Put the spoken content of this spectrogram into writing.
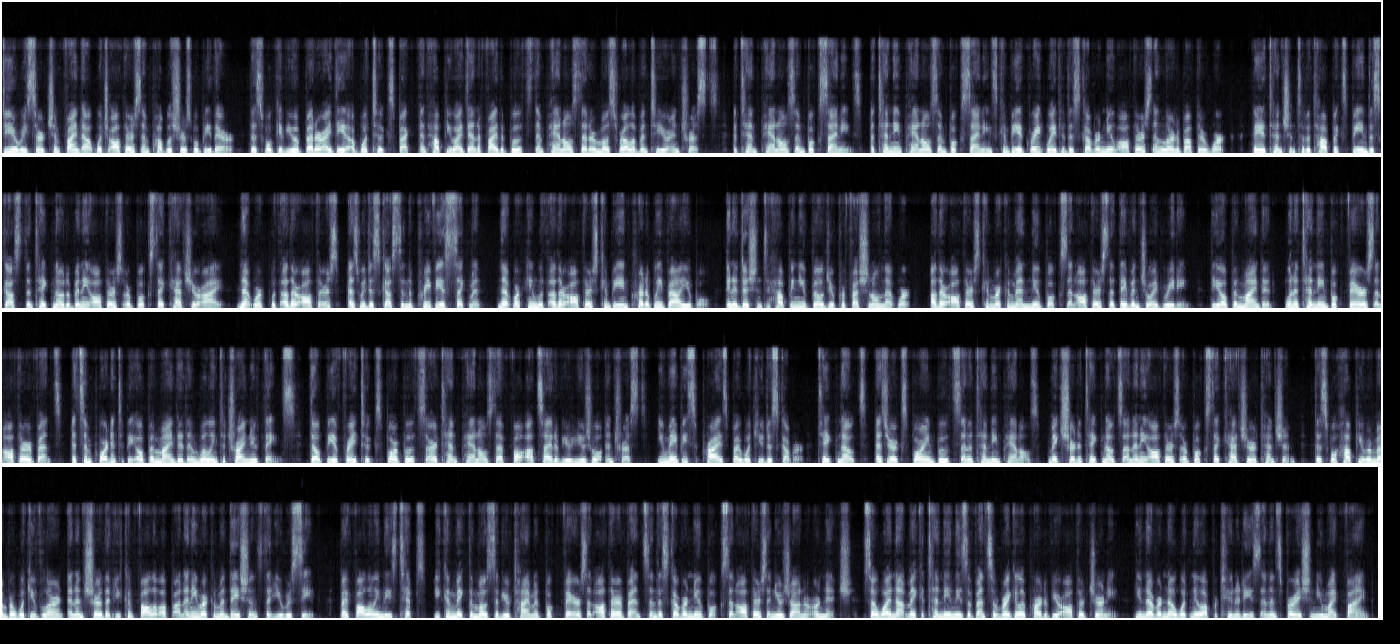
Do your research and find out which authors and publishers will be there. This will give you a better idea of what to expect and help you identify the booths and panels that are most relevant to your interests. Attend panels and book signings. Attending panels and book signings can be a great way to discover new authors and learn about their work. Pay attention to the topics being discussed and take note of any authors or books that catch your eye. Network with other authors. As we discussed in the previous segment, networking with other authors can be incredibly valuable. In addition to helping you build your professional network, other authors can recommend new books and authors that they've enjoyed reading. The open minded. When attending book fairs and author events, it's important to be open minded and willing to try new things. Don't be afraid to explore booths or attend panels that fall outside of your usual interests. You may be surprised by what you discover. Take notes. As you're exploring booths and attending panels, make sure to take notes on any authors or books that catch your attention. This will help you remember what you've learned and ensure that you can follow up on any recommendations that you receive. By following these tips, you can make the most of your time at book fairs and author events and discover new books and authors in your genre or niche. So why not make attending these events a regular part of your author journey? You never know what new opportunities and inspiration you might find.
